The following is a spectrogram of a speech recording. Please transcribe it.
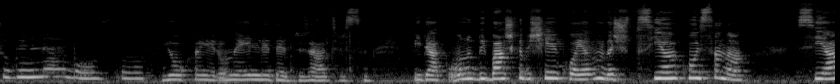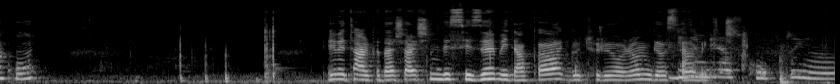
Şu günler bozdu. Yok hayır onu elle de düzeltirsin. Bir dakika onu bir başka bir şeye koyalım da şu siyah koysana. Siyah koy. Evet arkadaşlar şimdi size bir dakika götürüyorum göstermek için. biraz koptu ya.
